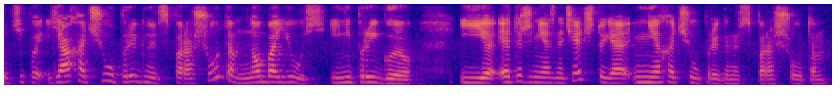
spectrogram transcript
Ну, типа, я хочу прыгнуть с парашютом, но боюсь и не прыгаю. И это же не означает, что я не хочу прыгнуть с парашютом.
